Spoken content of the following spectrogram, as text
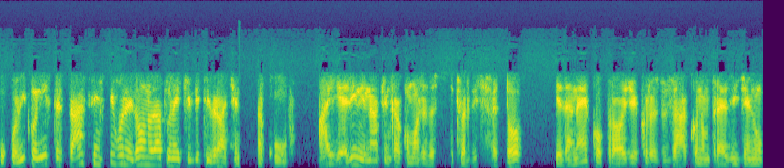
ukoliko niste sasvim sigurni da on odatle neće biti vraćen na Kubu. A jedini način kako može da se utvrdi sve to je da neko prođe kroz zakonom predviđenu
